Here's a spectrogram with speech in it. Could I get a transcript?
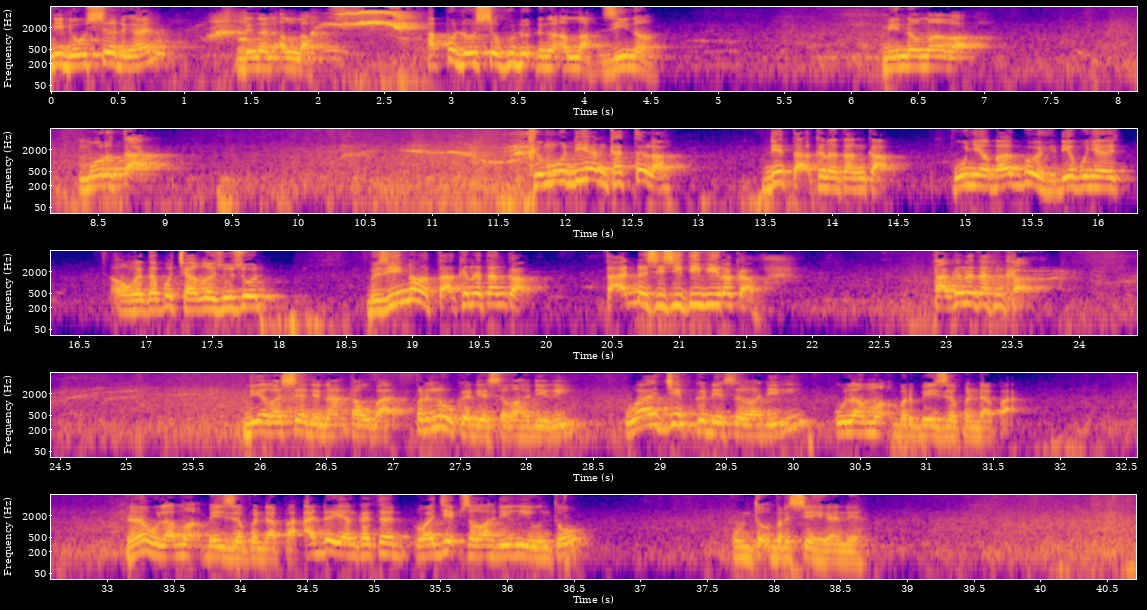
ni dosa dengan dengan Allah. Apa dosa hudud dengan Allah? Zina. Minum arak. Murtad Kemudian katalah dia tak kena tangkap. Punya bagus, dia punya orang kata apa cara susun berzina tak kena tangkap. Tak ada CCTV rakam. Tak kena tangkap. Dia rasa dia nak taubat. Perlu ke dia serah diri? Wajib ke dia serah diri? Ulama berbeza pendapat. Ha, ulama beza pendapat. Ada yang kata wajib serah diri untuk untuk bersihkan dia.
